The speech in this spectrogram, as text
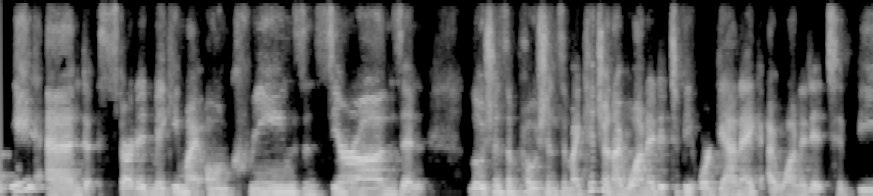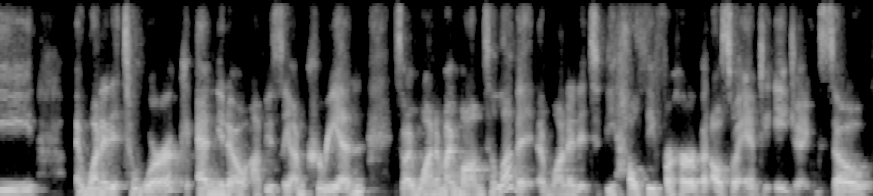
City and started making my own creams and serums and lotions and potions in my kitchen. I wanted it to be organic. I wanted it to be I wanted it to work. And, you know, obviously I'm Korean. So I wanted my mom to love it and wanted it to be healthy for her, but also anti aging. So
